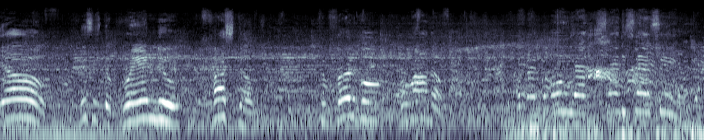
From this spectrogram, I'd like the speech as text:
Yo, this is the brand new custom convertible Murano. Available only at Sandy Fancy.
